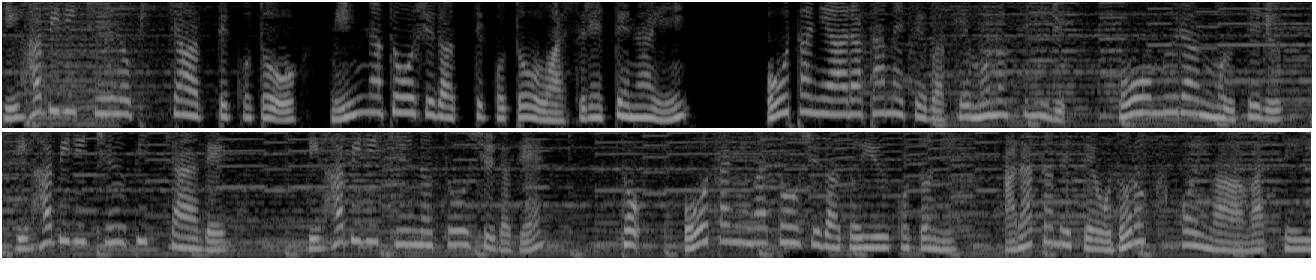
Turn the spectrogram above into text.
リハビリ中のピッチャーってことをみんな投手だってことを忘れてない？大谷改めて化け物すぎる、ホームランも打てる、リハビリ中ピッチャーです。リハビリ中の投手だぜ。と、大谷が投手だということに、改めて驚く声が上がっている。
